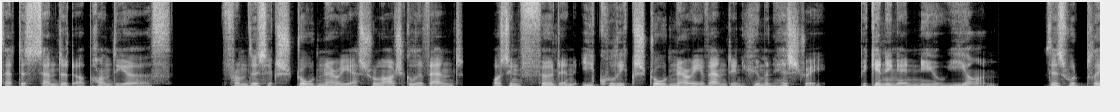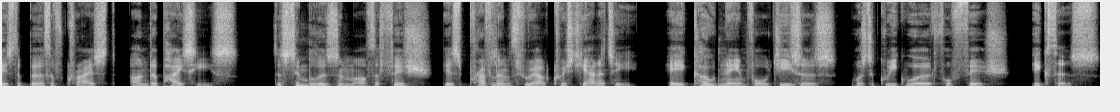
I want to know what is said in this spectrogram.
that descended upon the earth. From this extraordinary astrological event was inferred an equally extraordinary event in human history, beginning a new eon. This would place the birth of Christ under Pisces. The symbolism of the fish is prevalent throughout Christianity. A code name for Jesus was the Greek word for fish, ichthys.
